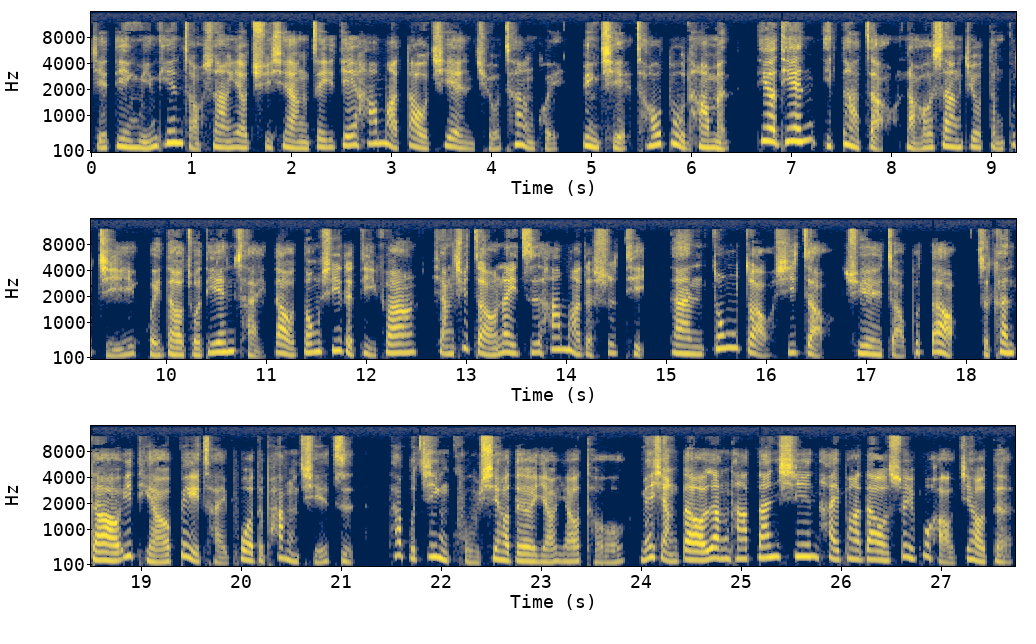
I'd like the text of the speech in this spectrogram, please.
决定明天早上要去向这一些蛤蟆道歉、求忏悔，并且超度他们。第二天一大早，老和尚就等不及回到昨天踩到东西的地方，想去找那只蛤蟆的尸体，但东找西找却找不到，只看到一条被踩破的胖茄子。他不禁苦笑地摇摇头，没想到让他担心、害怕到睡不好觉的，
